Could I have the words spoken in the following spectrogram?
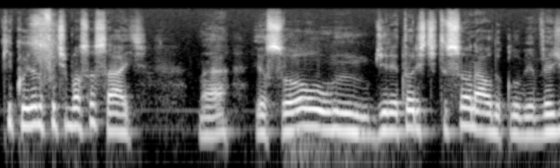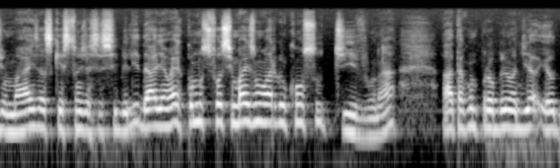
que cuida do Futebol Society. Né? Eu sou um diretor institucional do clube, eu vejo mais as questões de acessibilidade, é como se fosse mais um órgão consultivo. Né? Ah, está com problema de... Eu,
